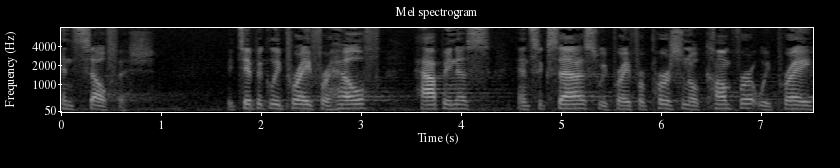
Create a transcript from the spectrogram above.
and selfish. We typically pray for health, happiness, and success. We pray for personal comfort. We pray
